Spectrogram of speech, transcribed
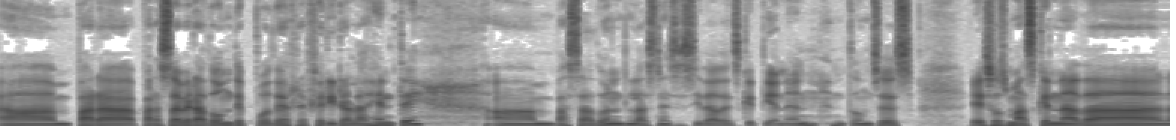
para, para, saber a dónde poder referir a la gente basado en las necesidades que tienen. Entonces, eso es más que nada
